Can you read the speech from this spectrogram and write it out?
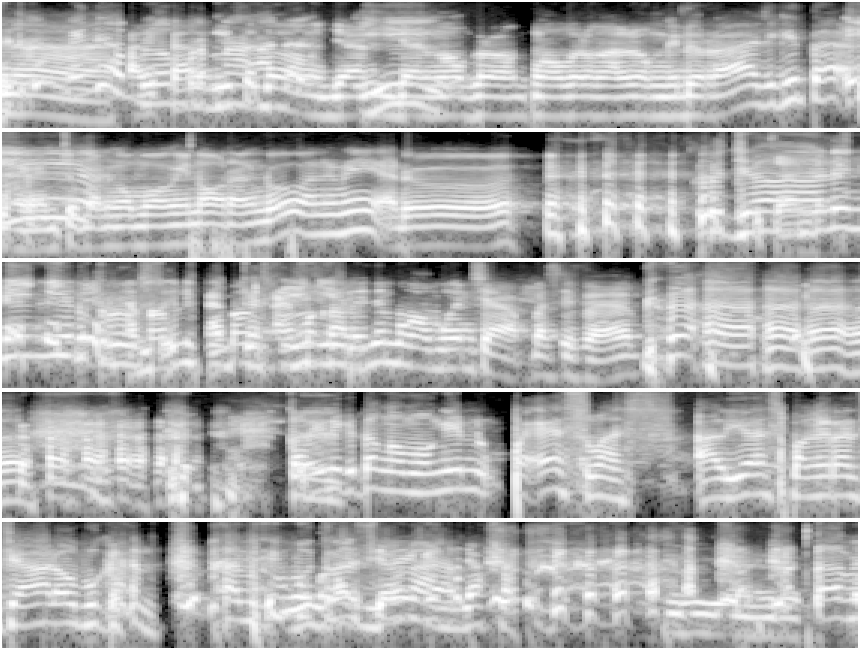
Itu kan kayaknya belum pernah gitu ada. dong. Jangan, jangan ngobrol ngobrol ngalung ngidur aja kita. Jangan cuma ngomongin orang doang nih. Aduh. Kerjaannya nyinyir terus. Emang, ini emang, emang ini mau ngomongin siapa sih, Feb? Kali ini kita ngomongin PS Mas, alias Pangeran Siahaan oh bukan, tapi Putra Siregar. Tapi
